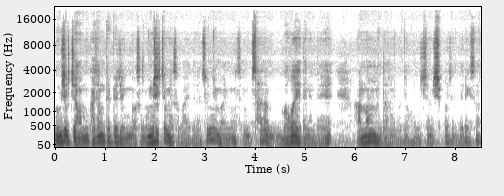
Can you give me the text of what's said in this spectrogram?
음식점 가장 대표적인 것은 음식점에서 봐야 되는 손님 많이 사서 먹어야 되는데 안 먹는다는 거죠. 음식점 10% 이렇게서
